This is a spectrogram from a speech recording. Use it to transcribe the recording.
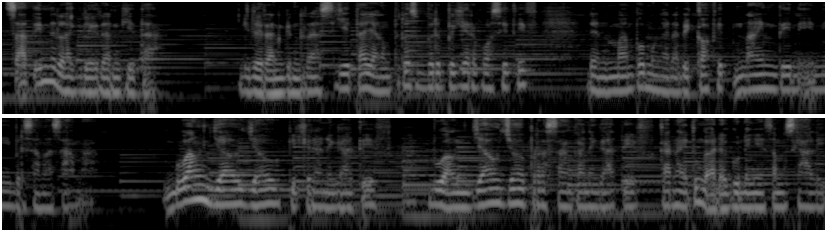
Saat ini adalah giliran kita. Giliran generasi kita yang terus berpikir positif dan mampu menghadapi COVID-19 ini bersama-sama. Buang jauh-jauh pikiran negatif, buang jauh-jauh prasangka negatif, karena itu nggak ada gunanya sama sekali.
